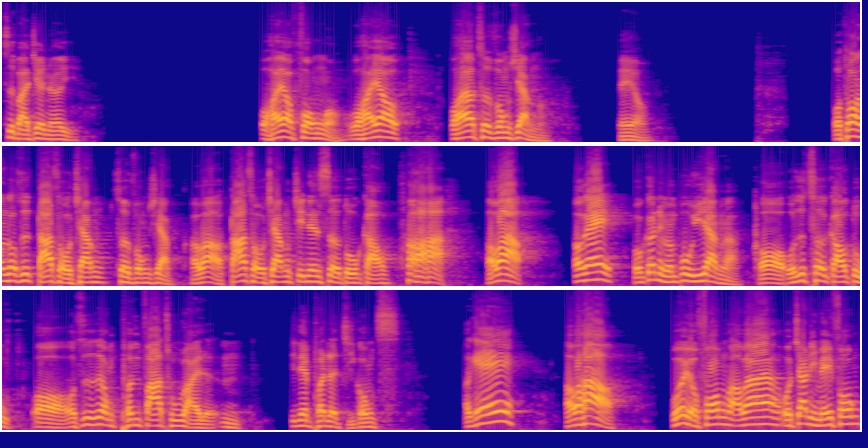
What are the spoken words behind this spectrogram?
四百件而已，我还要封哦，我还要我还要测风向哦，没有。我通常都是打手枪测风向，好不好？打手枪今天射多高，哈哈，好不好？OK，我跟你们不一样啊，哦，我是测高度，哦，我是用喷发出来的，嗯，今天喷了几公尺，OK，好不好？不会有风，好吧？我家里没风，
